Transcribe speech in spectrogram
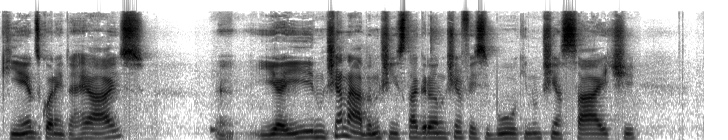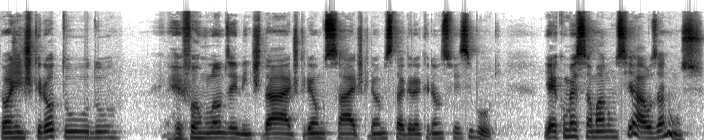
540 reais. É, e aí não tinha nada, não tinha Instagram, não tinha Facebook, não tinha site. Então a gente criou tudo, reformulamos a identidade, criamos site, criamos Instagram, criamos Facebook. E aí começamos a anunciar os anúncios.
